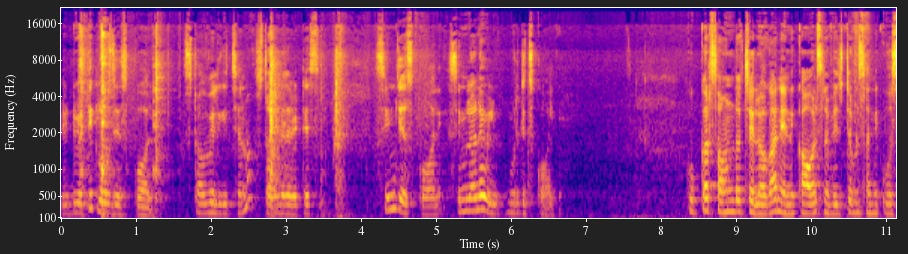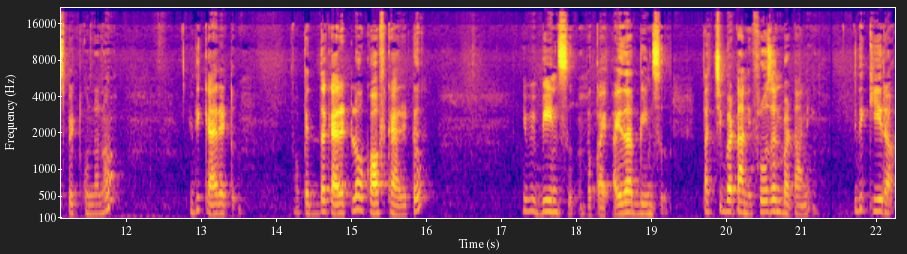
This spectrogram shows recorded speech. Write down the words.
రెడ్ పెట్టి క్లోజ్ చేసుకోవాలి. స్టవ్ వెలిగించాను. స్టవ్ మీద పెట్టేసి సిమ్ చేసుకోవాలి. సిమ్లోనే ఉడికించుకోవాలి. కుక్కర్ సౌండ్ వచ్చేలోగా నేను కావాల్సిన వెజిటబుల్స్ అన్నీ కోసి పెట్టుకున్నాను. ఇది క్యారెట్. పెద్ద క్యారెట్లో ఒక హాఫ్ క్యారెట్. ఇవి బీన్స్ ఒక ఐదారు బీన్స్. పచ్చి బఠానీ ఫ్రోజన్ బఠానీ. ఇది కీరా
